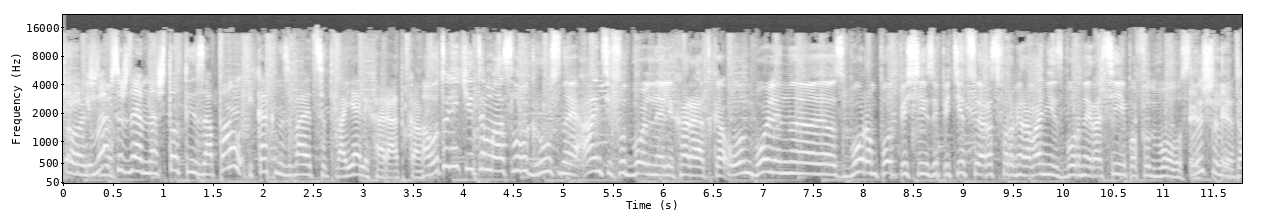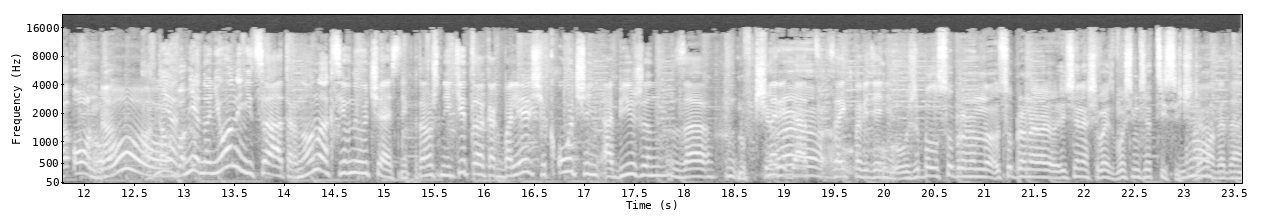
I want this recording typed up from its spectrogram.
Точно. И мы обсуждаем, на что ты запал и как называется твоя лихорадка. А вот у Никиты Маслова грустная антифутбольная лихорадка. Он болен э, сбором подписей за петицию о расформировании сборной России по футболу. Слышали? Это он, да? А там Нет, во- не, ну не он инициатор, но он активный участник, потому что Никита, как болельщик, очень обижен за, Ну, вчера на ребят, за их поведение. Уже было собрано, собрано, если не ошибаюсь, 80 тысяч, да? Много, да.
